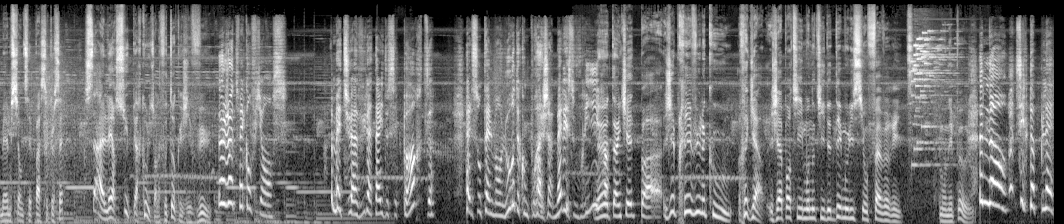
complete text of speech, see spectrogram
même si on ne sait pas ce que c'est, ça a l'air super cool sur la photo que j'ai vue. Euh, Je te fais confiance. Mais tu as vu la taille de ces portes? Elles sont tellement lourdes qu'on ne pourra jamais les ouvrir. Ne t'inquiète pas, j'ai prévu le coup. Regarde, j'ai apporté mon outil de démolition favorite. Mon épaule. Non, s'il te plaît,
